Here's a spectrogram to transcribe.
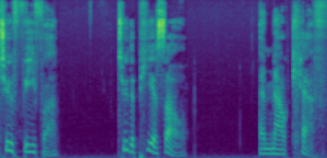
to FIFA to the PSL and now CAF.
